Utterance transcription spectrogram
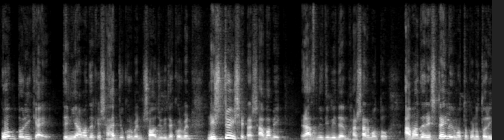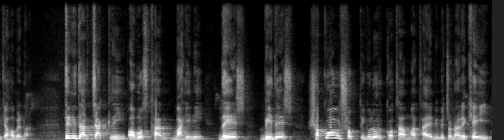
কোন তরিকায় তিনি আমাদেরকে সাহায্য করবেন, সহযোগিতা করবেন, নিশ্চয়ই সেটা স্বাভাবিক রাজনীতিবিদের ভাষার মতো, আমাদের স্টাইলের মতো কোনো তরিকা হবে না। তিনি তার চাকরি, অবস্থান, বাহিনী, দেশ, বিদেশ, সকল শক্তিগুলোর কথা মাথায় বিবেচনা রেখেই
